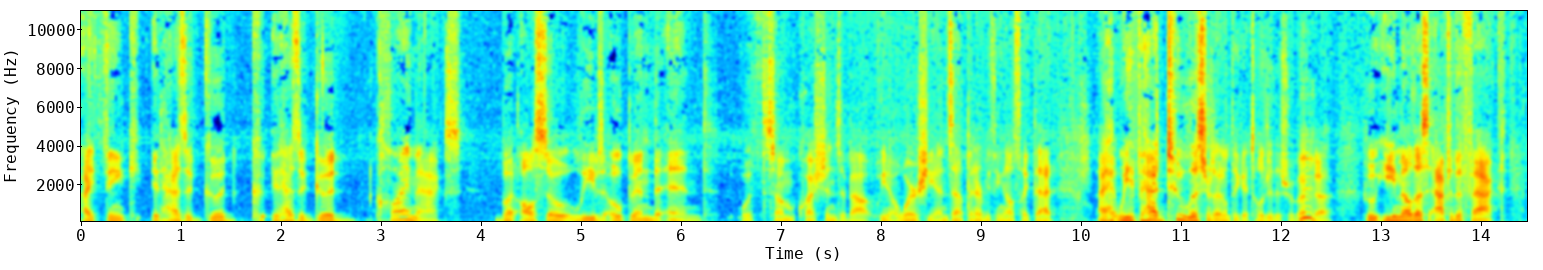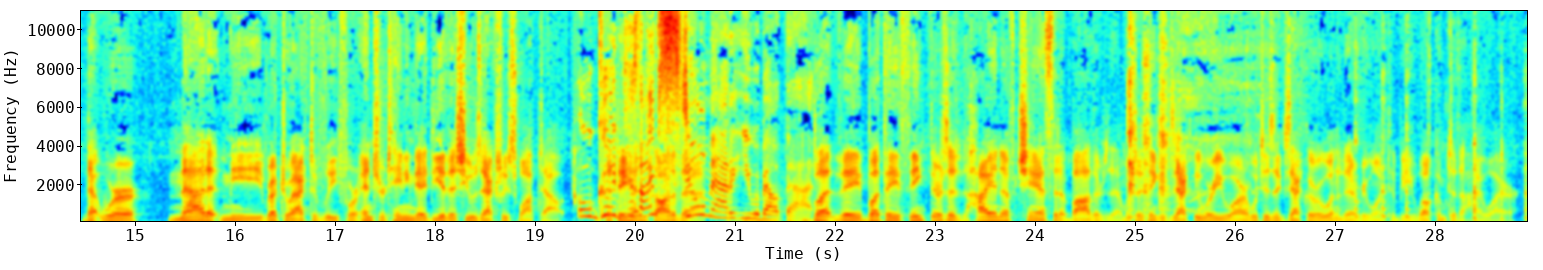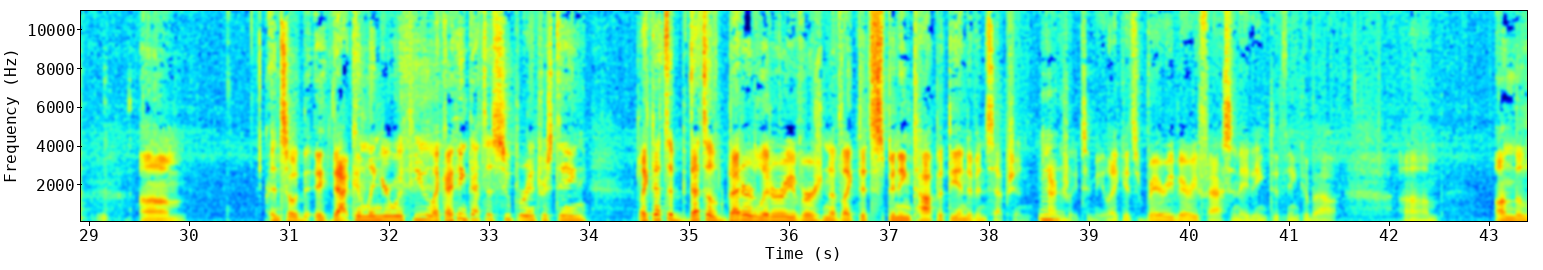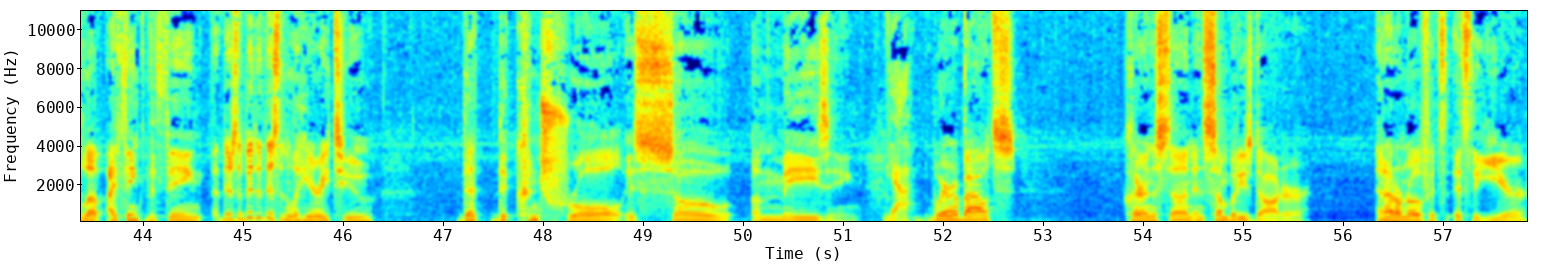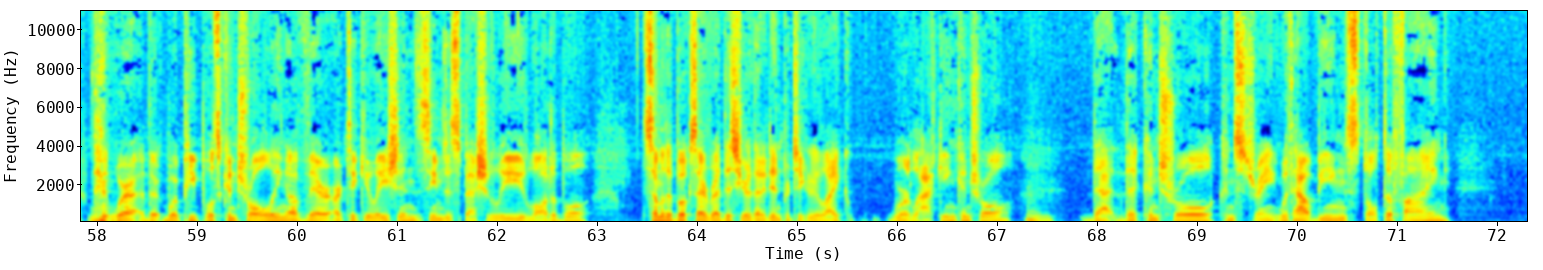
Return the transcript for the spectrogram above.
I think it has a good it has a good climax, but also leaves open the end with some questions about you know where she ends up and everything else like that. I, we've had two listeners. I don't think I told you this, hmm. Rebecca, who emailed us after the fact that were mad at me retroactively for entertaining the idea that she was actually swapped out. Oh, good, because I'm still mad at you about that. But they but they think there's a high enough chance that it bothers them, which I think exactly where you are, which is exactly where we wanted everyone to be. Welcome to the high wire. Um, and so th- that can linger with you. Like I think that's a super interesting. Like that's a that's a better literary version of like the spinning top at the end of Inception. Actually, to me, like it's very very fascinating to think about. Um, on the love, I think the thing there's a bit of this in Lahiri too. That the control is so amazing yeah, whereabouts Clara and the Sun and somebody's daughter and I don't know if it's it's the year where the, where people's controlling of their articulations seems especially laudable. Some of the books I read this year that I didn't particularly like were lacking control. Hmm. That the control constraint without being stultifying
